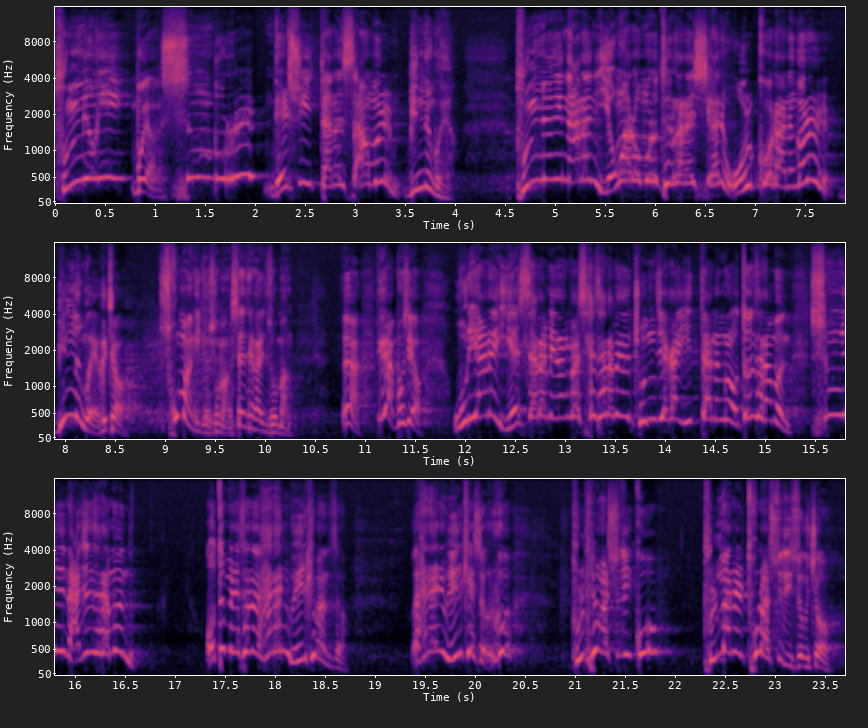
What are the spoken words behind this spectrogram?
분명히 뭐야? 승부를 낼 수 있다는 싸움을 믿는 거예요. 분명히 나는 영화로으로 들어가는 시간이 올 거라는 것을 믿는 거예요. 그렇죠? 소망이죠, 소망. 세상까지 소망. 그러니까 보세요. 우리 안에 옛 사람이라는 걸, 새 사람이라는 존재가 있다는 걸 어떤 사람은 승률이 낮은 사람은 어떤 면에서는 하나님 왜 이렇게 만들어? 하나님 왜 이렇게 했어? 그리고 불평할 수도 있고 불만을 토할 수도 있어, 그렇죠?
